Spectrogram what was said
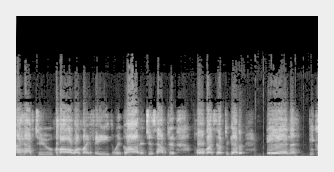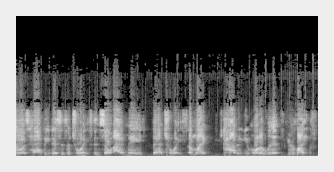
I have to call on my faith with God and just have to pull myself together. And because happiness is a choice. And so I made that choice. I'm like, how do you want to live your life?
